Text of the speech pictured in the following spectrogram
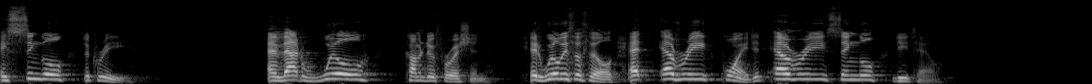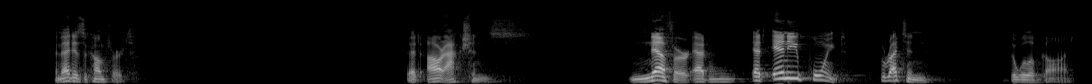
a single decree. And that will come to fruition. It will be fulfilled at every point, in every single detail. And that is a comfort. That our actions never, at, at any point, threaten the will of God.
